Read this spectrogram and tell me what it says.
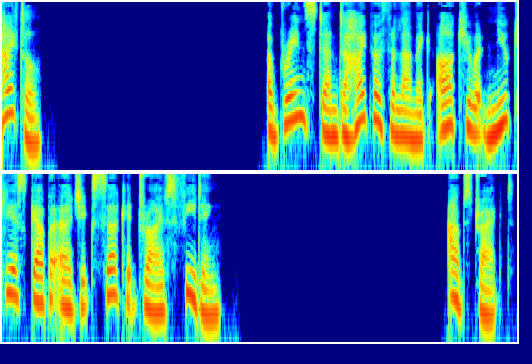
Title A brainstem to hypothalamic arcuate nucleus GABAergic circuit drives feeding. Abstract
